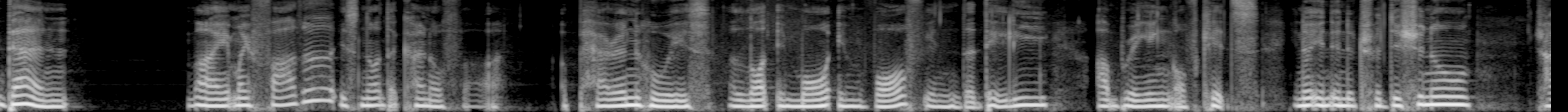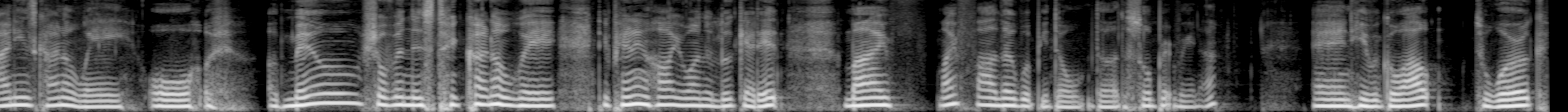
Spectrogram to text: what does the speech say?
then, my my father is not the kind of uh, a parent who is a lot more involved in the daily upbringing of kids. You know, in in a traditional Chinese kind of way, or a male chauvinistic kind of way, depending on how you want to look at it. My my father would be the the, the sole breadwinner, and he would go out to work,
